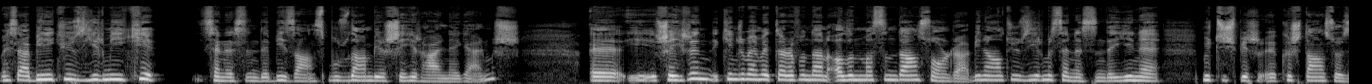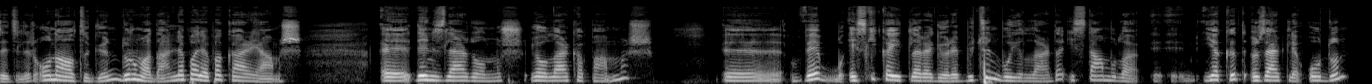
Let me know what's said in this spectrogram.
mesela 1222 senesinde Bizans buzdan bir şehir haline gelmiş. Ee, şehrin 2. Mehmet tarafından alınmasından sonra 1620 senesinde yine müthiş bir e, kıştan söz edilir. 16 gün durmadan lapa lapa kar yağmış. Ee, denizler donmuş, yollar kapanmış. Ee, ve bu eski kayıtlara göre bütün bu yıllarda İstanbul'a e, yakıt özellikle odun,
